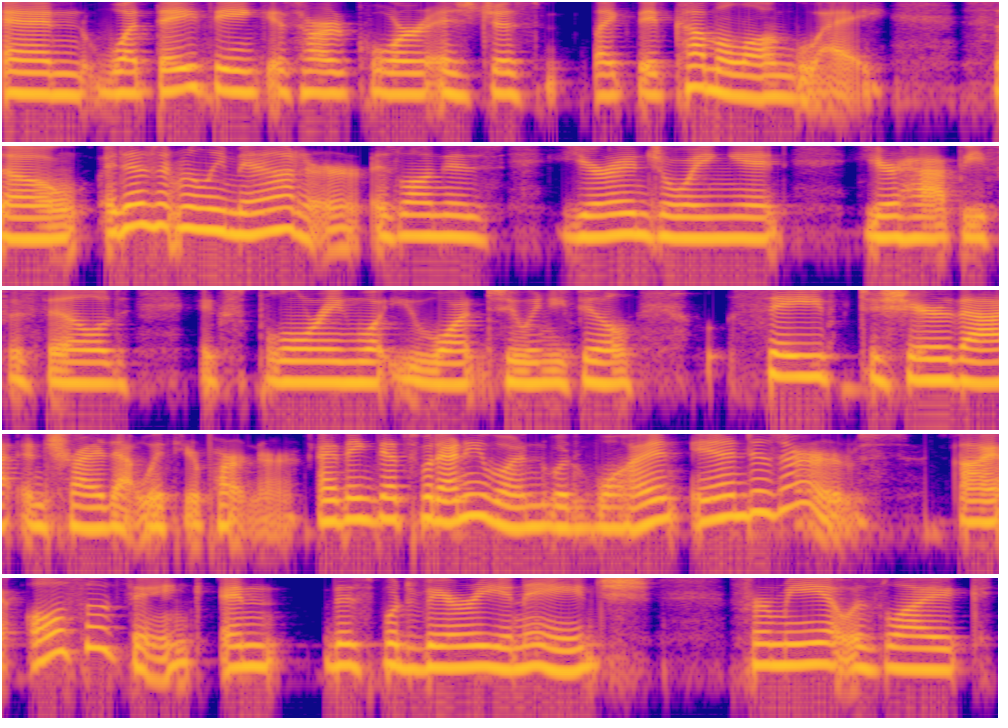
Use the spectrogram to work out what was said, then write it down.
and what they think is hardcore is just like they've come a long way. So it doesn't really matter as long as you're enjoying it, you're happy, fulfilled, exploring what you want to, and you feel safe to share that and try that with your partner. I think that's what anyone would want and deserves. I also think, and this would vary in age, for me, it was like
